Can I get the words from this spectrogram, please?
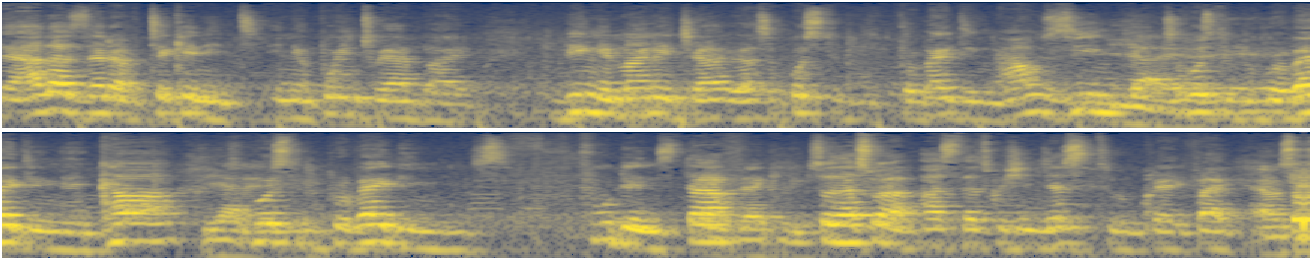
there are others that have taken it in a point whereby being a manager, you are supposed to be providing housing, Yeah, supposed yeah, to be providing a car, supposed to be providing food and stuff. Exactly. So that's why I've asked that question just to clarify. Okay, so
